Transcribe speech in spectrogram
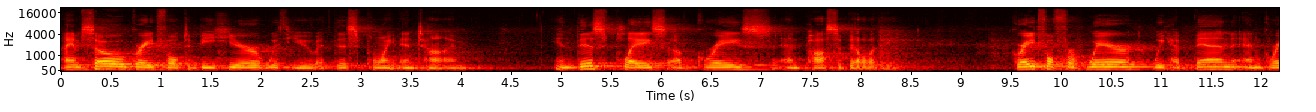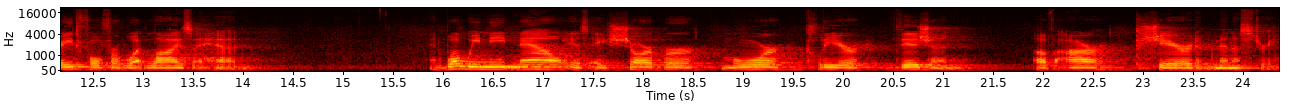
I am so grateful to be here with you at this point in time, in this place of grace and possibility. Grateful for where we have been and grateful for what lies ahead. And what we need now is a sharper, more clear vision of our shared ministry.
